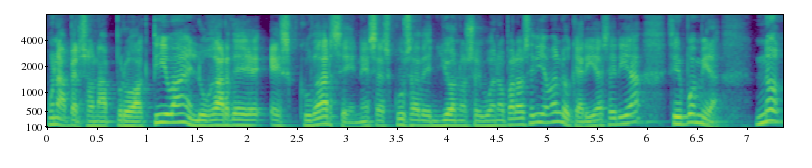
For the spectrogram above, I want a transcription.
Una persona proactiva, en lugar de escudarse en esa excusa de yo no soy bueno para los idiomas, lo que haría sería decir, pues mira, no,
